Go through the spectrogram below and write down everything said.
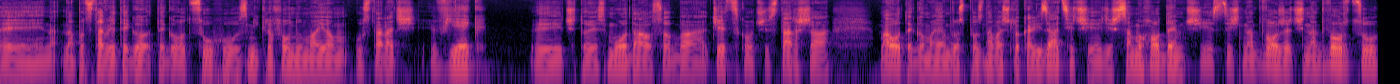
Y, Na, na podstawie tego, tego odsłuchu z mikrofonu mają ustalać wiek, y, czy to jest młoda osoba, dziecko, czy starsza. Mało tego, mają rozpoznawać lokalizację, czy jedziesz samochodem, czy jesteś na dworze, czy na dworcu,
